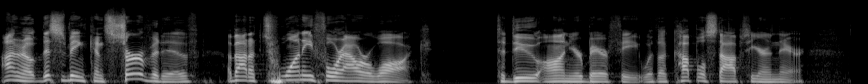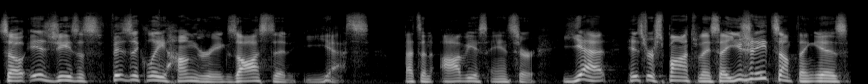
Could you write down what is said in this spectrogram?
I don't know, this is being conservative about a 24 hour walk to do on your bare feet with a couple stops here and there. So is Jesus physically hungry, exhausted? Yes. That's an obvious answer. Yet, his response when they say, You should eat something, is,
